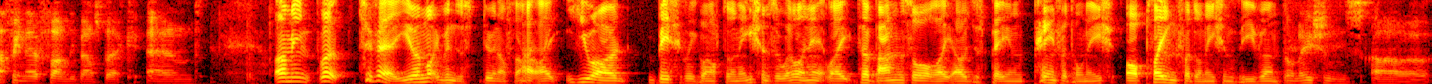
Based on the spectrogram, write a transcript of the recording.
I think they've finally bounced back, and I mean, but to be fair, you're not even just doing off that. Like, you are basically going off donations as well, it Like, the bands all like are just paying paying for donation or playing for donations even. donations are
